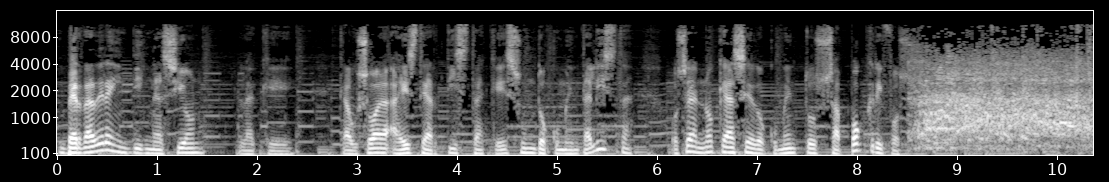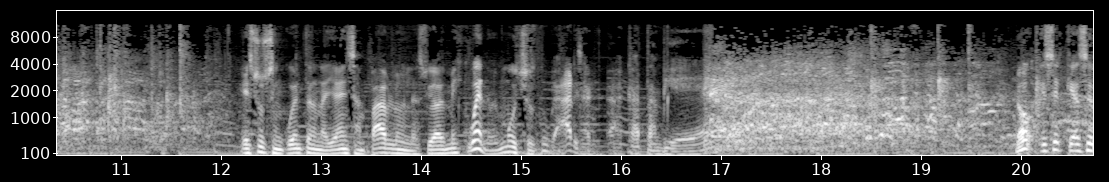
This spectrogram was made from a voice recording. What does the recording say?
verdadera indignación la que causó a, este artista que es un documentalista, o sea, no que hace documentos apócrifos. Esos se encuentran allá en San Pablo, en la Ciudad de México, bueno, en muchos lugares, acá también. No, es el que hace,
